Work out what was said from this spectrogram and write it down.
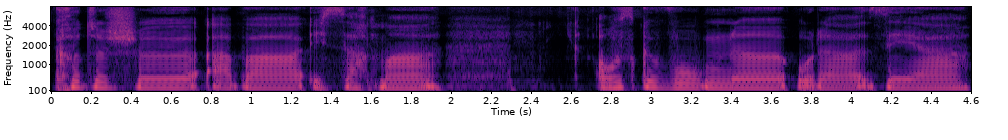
kritische, aber ich sag mal ausgewogene oder sehr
